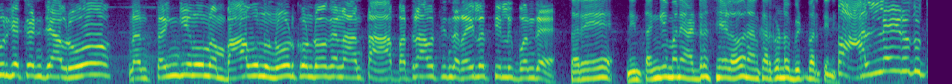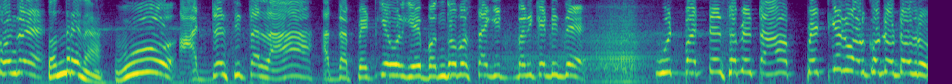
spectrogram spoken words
ಊರಿಗೆ ಕಂಡೆ ಅವ್ರು? ನನ್ ತಂಗಿನೂ ನಮ್ ಬಾವನು ನೋಡ್ಕೊಂಡು ಹೋಗೋಣ ಅಂತ ಭದ್ರಾವತಿಯಿಂದ ರೈಲತ್ತಿ ಇಲ್ಲಿಗೆ ಬಂದೆ. ಸರಿ ನಿನ್ ತಂಗಿ ಮನೆ ಅಡ್ರೆಸ್ ಹೇಳು ನಾನು ಕರ್ಕೊಂಡು ಬಿಟ್ ಬರ್ತೀನಿ. ಅಲ್ಲೇ ಇರೋದು ತೊಂದ್ರೆ. ತೊಂದ್ರೆನಾ? ಊ ಅಡ್ರೆಸ್ ಇತ್ತಲ್ಲ ಅದ್ನ ಪೆಟ್ಟಿಗೆ ಒಳಗೆ ಬಂದೋಬಸ್ತ್ ಆಗಿ ಇಟ್ ಮನೆ ಕಟ್ಟಿದ್ದೆ. ಉಟ್ ಬಟ್ಟೆ ಸಮೇತ ಪೆಟ್ಟಿಗೆ ಹೊಡ್ಕೊಂಡು ಹೊಟ್ಟೋದ್ರು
